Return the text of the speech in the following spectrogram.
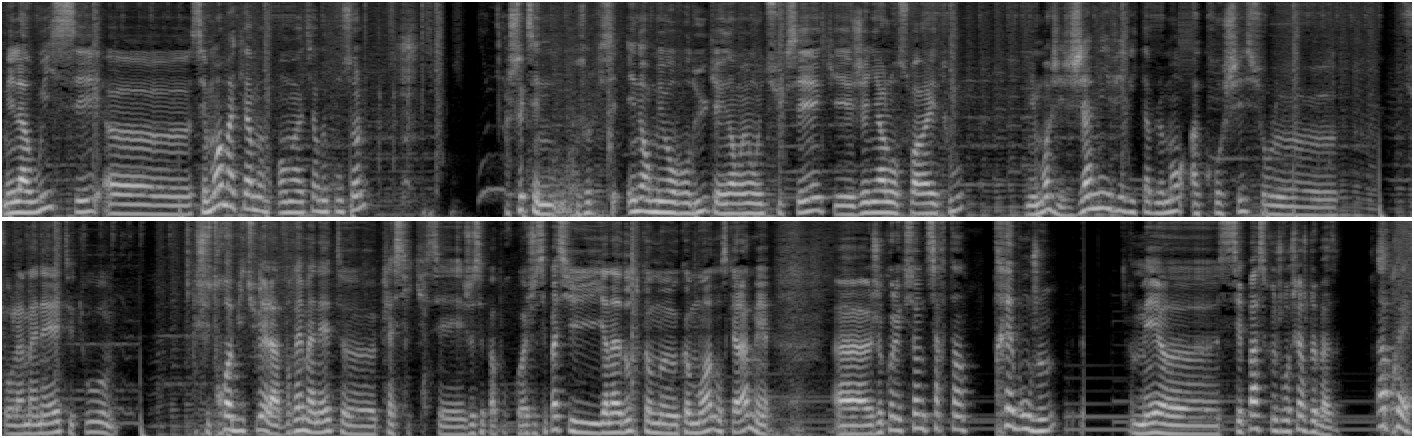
Mais la Wii, c'est euh, moins ma cam en matière de console. Je sais que c'est une console qui s'est énormément vendue, qui a énormément eu de succès, qui est géniale en soirée et tout. Mais moi, j'ai jamais véritablement accroché sur, le, sur la manette et tout. Je suis trop habitué à la vraie manette euh, classique. C'est, je sais pas pourquoi. Je sais pas s'il y en a d'autres comme, comme moi dans ce cas-là, mais euh, je collectionne certains très bons jeux, mais euh, c'est pas ce que je recherche de base. Après,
